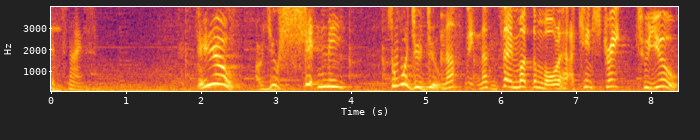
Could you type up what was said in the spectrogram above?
It's nice to you! Are you shitting me? So what'd you do? Nothing, nothing. Say mole. I came straight to you.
